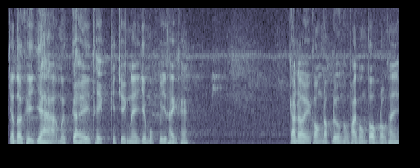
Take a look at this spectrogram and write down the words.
Cho tới khi già mới kể thiệt cái chuyện này với một vị thầy khác. Cả đời con đắp đường không phải con tốt đâu thầy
